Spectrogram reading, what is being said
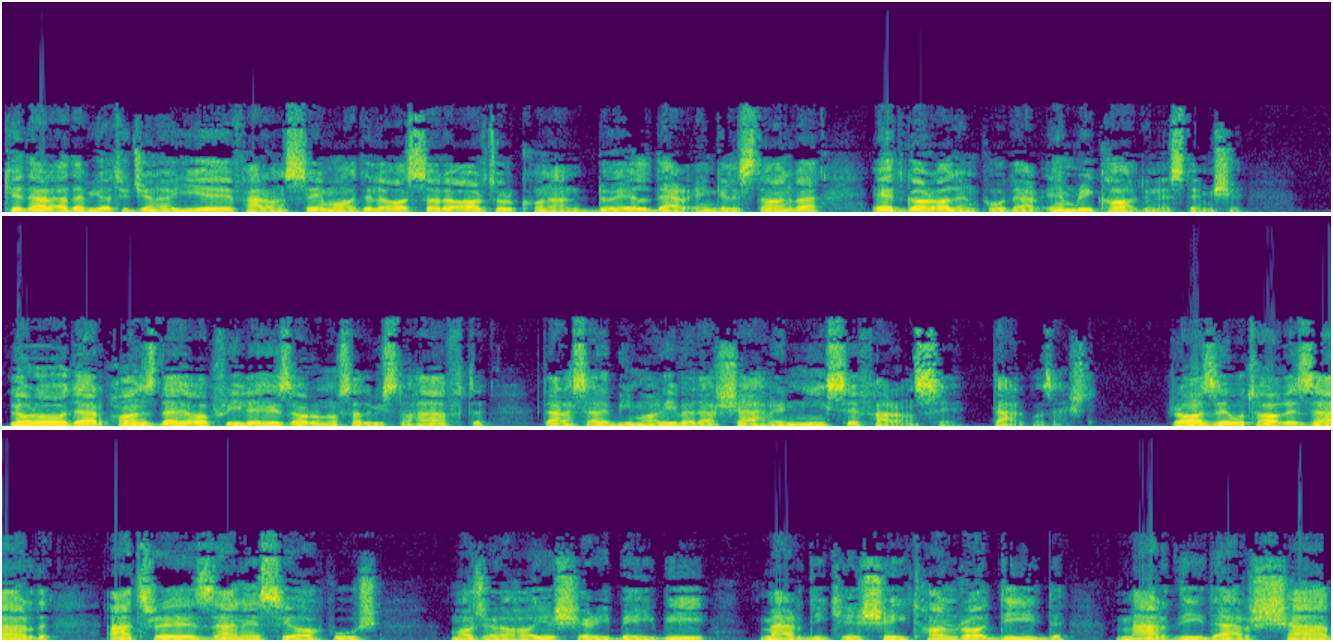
که در ادبیات جنایی فرانسه معادل آثار آرتور کنان دوئل در انگلستان و ادگار آلن پو در امریکا دونسته میشه. لورو در 15 آپریل 1927 در اثر بیماری و در شهر نیس فرانسه درگذشت. راز اتاق زرد، عطر زن سیاهپوش، ماجراهای شری بیبی مردی که شیطان را دید مردی در شب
